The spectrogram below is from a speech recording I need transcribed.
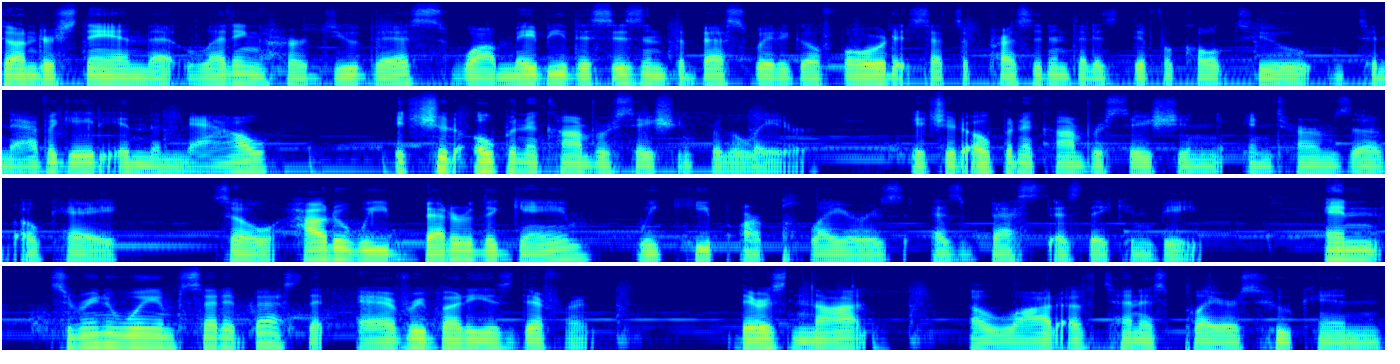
to understand that letting her do this, while maybe this isn't the best way to go forward, it sets a precedent that is difficult to to navigate in the now. It should open a conversation for the later. It should open a conversation in terms of okay, so how do we better the game? We keep our players as best as they can be. And Serena Williams said it best that everybody is different. There's not a lot of tennis players who can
